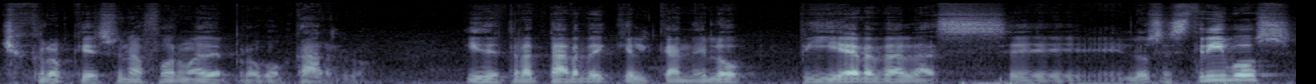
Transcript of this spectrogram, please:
Yo creo que es una forma de provocarlo y de tratar de que el Canelo pierda eh, los estribos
